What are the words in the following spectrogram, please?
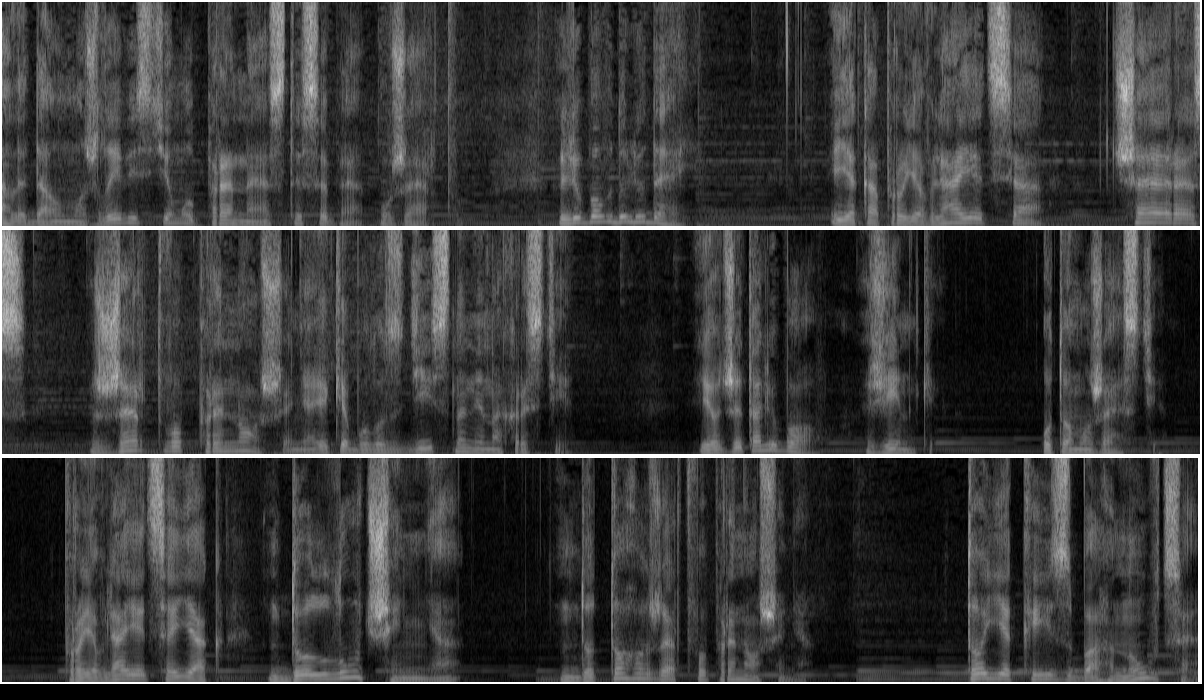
але дав можливість йому принести себе у жертву. Любов до людей, яка проявляється через жертвоприношення, яке було здійснене на Христі. І отже, та любов жінки у тому жесті проявляється як долучення до того жертвоприношення. Той, який збагнув це,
